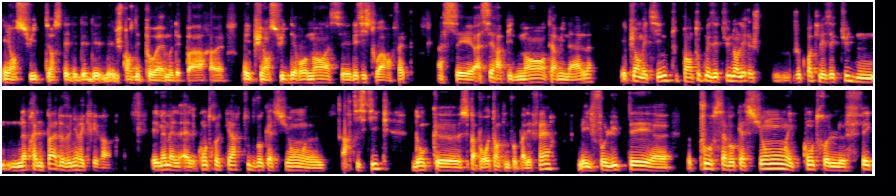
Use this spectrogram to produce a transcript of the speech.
et ensuite, c'était, des, je pense, des poèmes au départ, et puis ensuite des romans, assez, des histoires en fait, assez, assez rapidement en terminale. Et puis en médecine, tout, pendant toutes mes études, je, je crois que les études n'apprennent pas à devenir écrivain. Et même elles, elles contrecarrent toute vocation euh, artistique. Donc, euh, c'est pas pour autant qu'il ne faut pas les faire, mais il faut lutter euh, pour sa vocation et contre le fait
